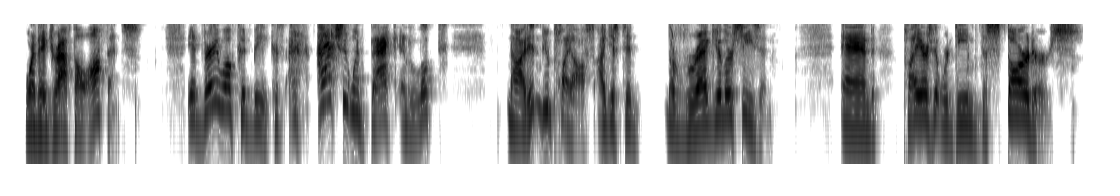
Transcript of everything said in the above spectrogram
where they draft all offense? It very well could be because I actually went back and looked. No, I didn't do playoffs. I just did the regular season and players that were deemed the starters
